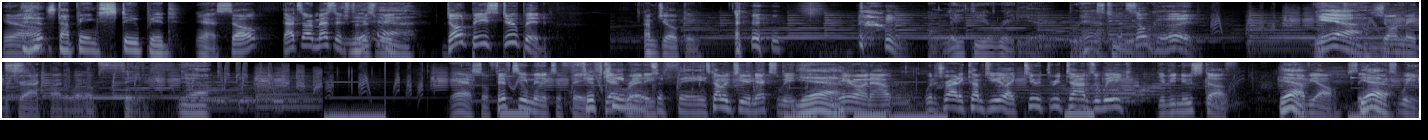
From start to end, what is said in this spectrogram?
know. Stop being stupid. Yeah. So that's our message for this week. Don't be stupid. I'm joking. Alethea Radio brings to you that's so good. Yeah, Sean made the track, by the way. of faith. yeah. Yeah. So 15 minutes of faith. 15 Get ready. minutes of faith. It's coming to you next week. Yeah. From here on out, we're gonna try to come to you like two, three times a week. Give you new stuff. Yeah. Love y'all. See Yeah. you next week.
